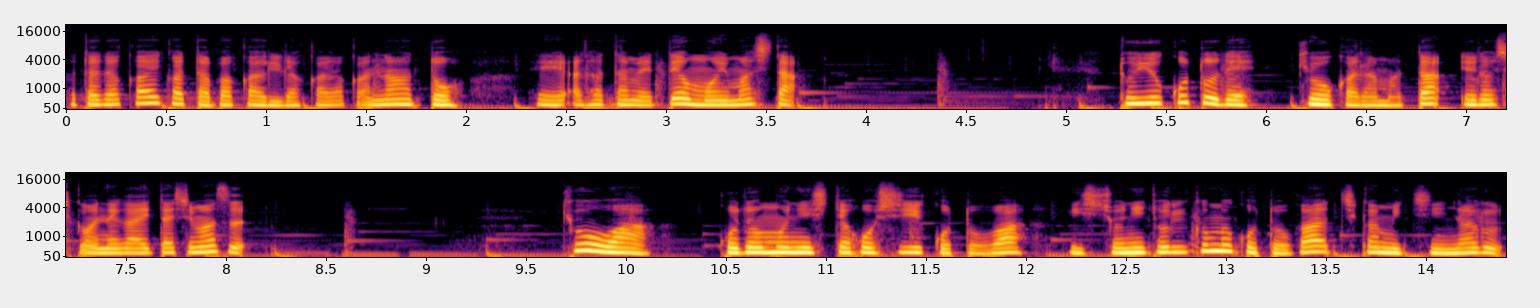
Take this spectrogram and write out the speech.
温かい方ばかりだからかなと、えー、改めて思いました。ということで今日からまたよろしくお願いいたします。今日は子供にしてほしいことは一緒に取り組むことが近道になる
